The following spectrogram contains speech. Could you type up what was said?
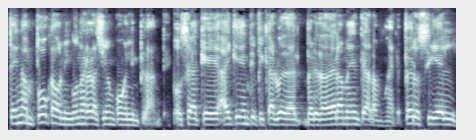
tengan poca o ninguna relación con el implante. O sea que hay que identificar verdaderamente a la mujer. Pero si el,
